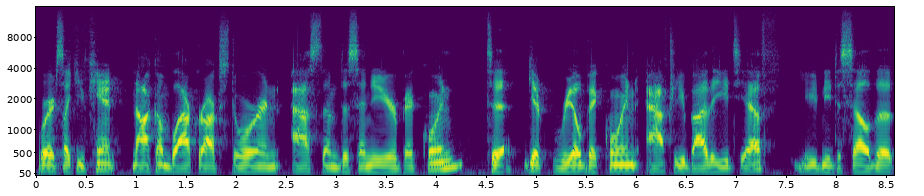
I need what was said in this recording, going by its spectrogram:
where it's like you can't knock on BlackRock's door and ask them to send you your Bitcoin to get real Bitcoin after you buy the ETF. You need to sell the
